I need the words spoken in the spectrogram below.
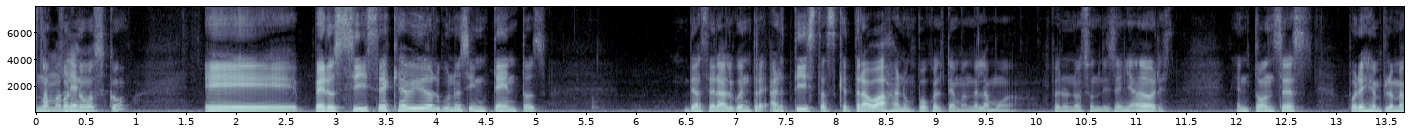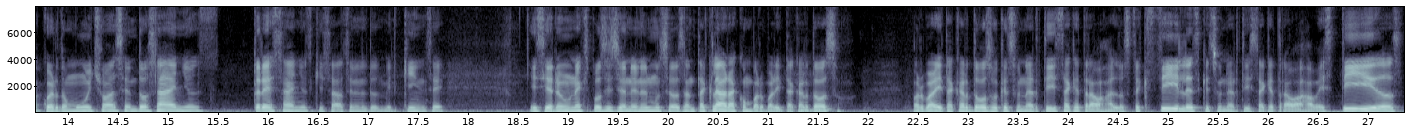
no conozco, eh, pero sí sé que ha habido algunos intentos de hacer algo entre artistas que trabajan un poco el tema de la moda, pero no son diseñadores. Entonces, por ejemplo, me acuerdo mucho hace dos años, tres años, quizás en el 2015, hicieron una exposición en el Museo Santa Clara con Barbarita Cardoso. Barbarita Cardoso, que es una artista que trabaja los textiles, que es una artista que trabaja vestidos.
